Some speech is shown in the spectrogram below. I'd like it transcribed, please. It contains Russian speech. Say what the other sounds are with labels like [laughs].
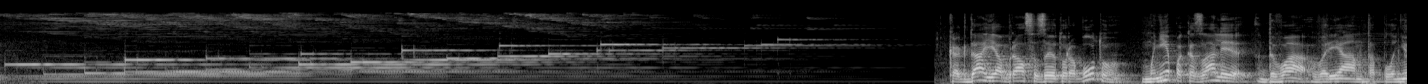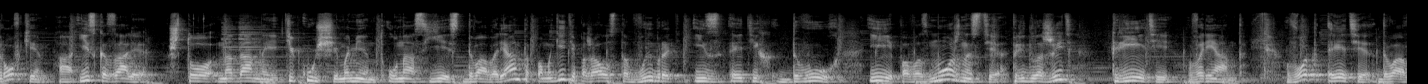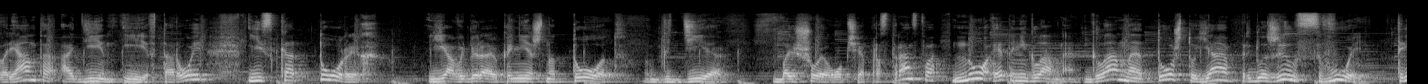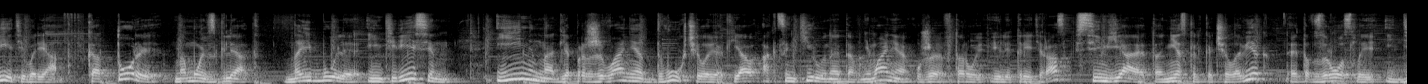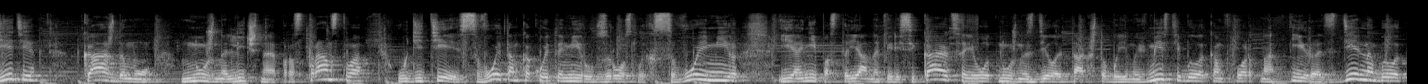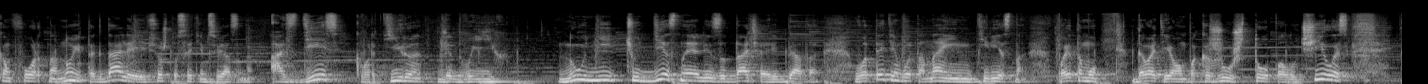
Когда я брался за эту работу, мне показали два варианта планировки а, и сказали, что на данный текущий момент у нас есть два варианта. Помогите, пожалуйста, выбрать из этих двух и по возможности предложить третий вариант. Вот эти два варианта, один и второй, из которых я выбираю, конечно, тот, где большое общее пространство, но это не главное. Главное то, что я предложил свой третий вариант, который, на мой взгляд, наиболее интересен именно для проживания двух человек. Я акцентирую на это внимание уже второй или третий раз. Семья это несколько человек, это взрослые и дети, Каждому нужно личное пространство, у детей свой там какой-то мир, у взрослых свой мир, и они постоянно пересекаются, и вот нужно сделать так, чтобы им и вместе было комфортно, и раздельно было комфортно, ну и так далее, и все, что с этим связано. А здесь квартира для двоих. Ну не чудесная ли задача, ребята? Вот этим вот она и интересна. Поэтому давайте я вам покажу, что получилось.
